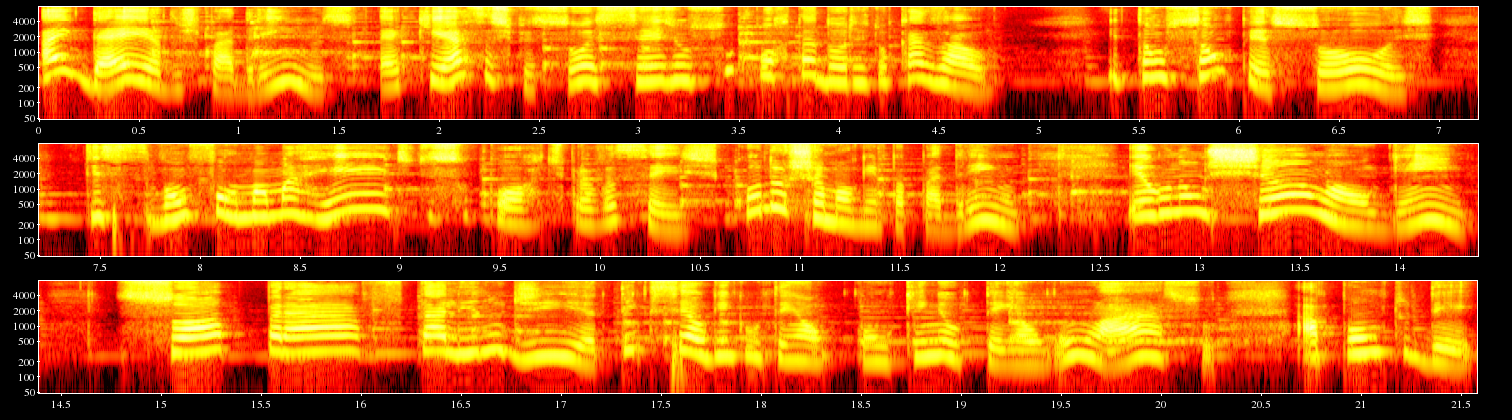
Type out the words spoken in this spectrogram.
A ideia dos padrinhos é que essas pessoas sejam suportadores do casal. Então, são pessoas que vão formar uma rede de suporte para vocês. Quando eu chamo alguém para padrinho, eu não chamo alguém só para estar tá ali no dia. Tem que ser alguém com, com quem eu tenho algum laço, a ponto de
